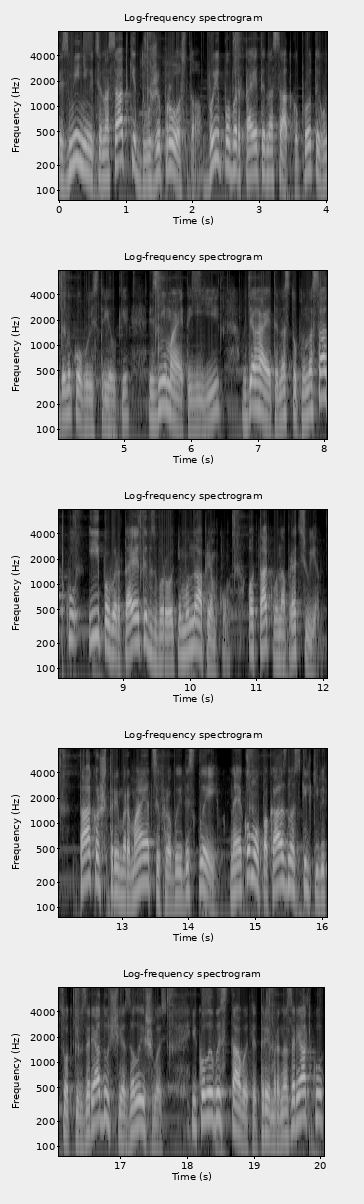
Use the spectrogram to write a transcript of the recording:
Змінюються насадки дуже просто. Ви повертаєте насадку проти годинникової стрілки, знімаєте її, вдягаєте наступну насадку і повертаєте в зворотньому напрямку. Отак вона працює. Також тример має цифровий дисплей, на якому показано, скільки відсотків заряду ще залишилось. І коли ви ставите тример на зарядку,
